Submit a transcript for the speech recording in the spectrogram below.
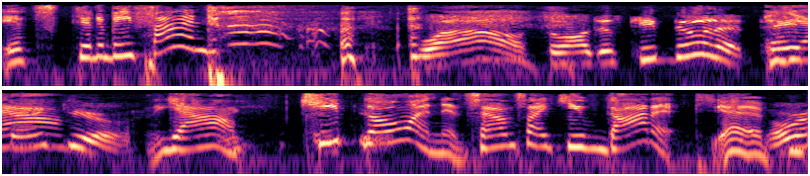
it's going to be fun. Wow. So I'll just keep doing it. Hey, Yeah. thank you. yeah, keep you. going. It sounds like you've got it. Uh, All right.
